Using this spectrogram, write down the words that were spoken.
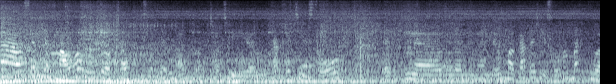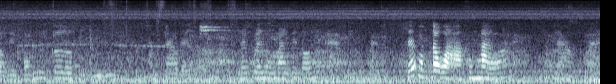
là xét nghiệm máu không được cháu xét nghiệm máu được cháu chỉ ờ, các cái chỉ số để ờ, nếu mà các cái chỉ số nó bất thường thì có nguy cơ thì làm sao đấy. Nay quên không mang cái đó hết thì không mang. Thế không đâu à, không mang. có lúc nào mai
